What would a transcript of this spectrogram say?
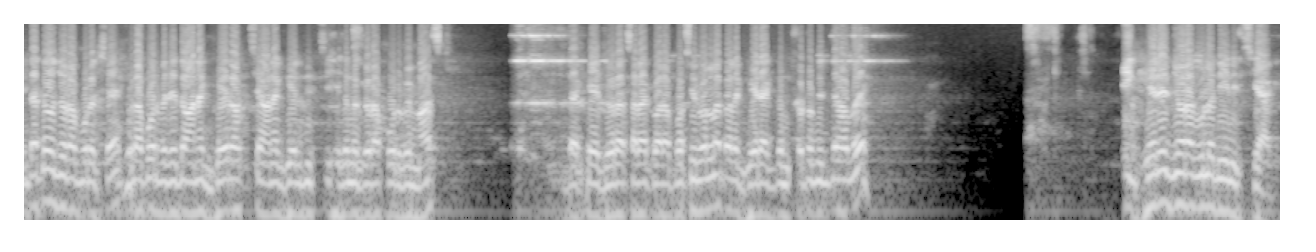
এটাতেও জোড়া পড়েছে, জোড়া পড়বে যেহেতু অনেক ঘের হচ্ছে, অনেক ঘের দিচ্ছি, সেজন্য জোড়া পড়বে মাস্ট এটাকে জোড়া ছাড়া করা পসিবল না, তাহলে ঘের একদম ছোট দিতে হবে। এই ঘেরের জোড়াগুলো দিয়ে নিচ্ছি আগে।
